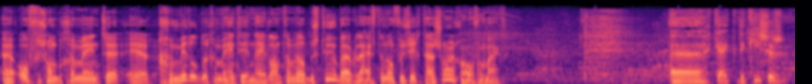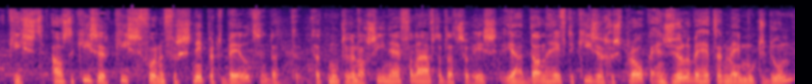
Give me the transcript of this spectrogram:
Uh, of sommige gemeenten, er gemiddelde gemeente in Nederland... dan wel bestuurbaar blijft en of u zich daar zorgen over maakt. Uh, kijk, de kiezer kiest. Als de kiezer kiest voor een versnipperd beeld... en dat, dat moeten we nog zien hè, vanavond of dat zo is... ja, dan heeft de kiezer gesproken en zullen we het ermee moeten doen.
